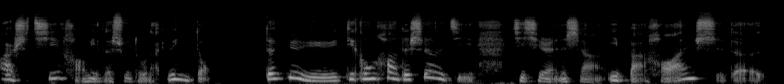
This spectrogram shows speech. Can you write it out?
二十七毫米的速度来运动。得益于低功耗的设计，机器人上一百毫安时的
